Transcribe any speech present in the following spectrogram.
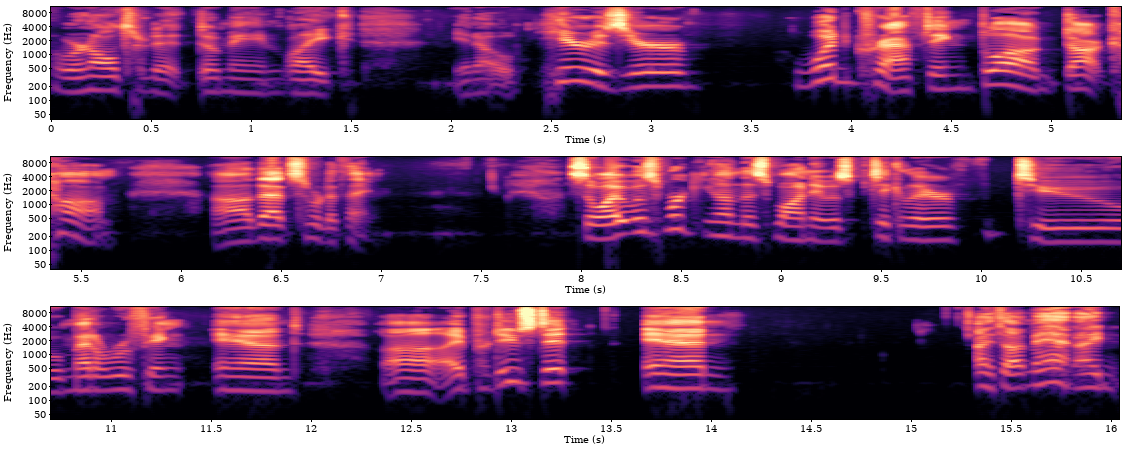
or an alternate domain like, you know, here is your woodcraftingblog.com, uh, that sort of thing. So I was working on this one. It was particular to metal roofing, and uh, I produced it. And I thought, man, I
